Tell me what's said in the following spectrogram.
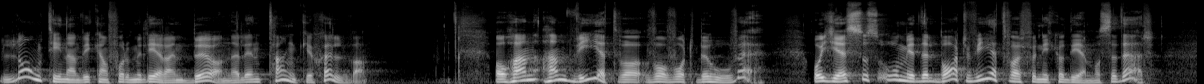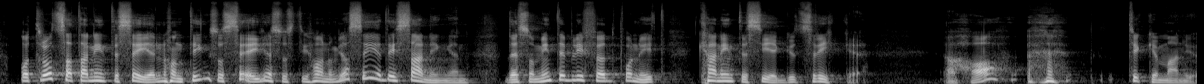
långt innan vi kan formulera en bön eller en tanke själva. Och han, han vet vad, vad vårt behov är. Och Jesus omedelbart vet varför Nikodemus är där. Och trots att han inte säger någonting så säger Jesus till honom, jag säger dig sanningen, det som inte blir född på nytt kan inte se Guds rike. Jaha, tycker man ju.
